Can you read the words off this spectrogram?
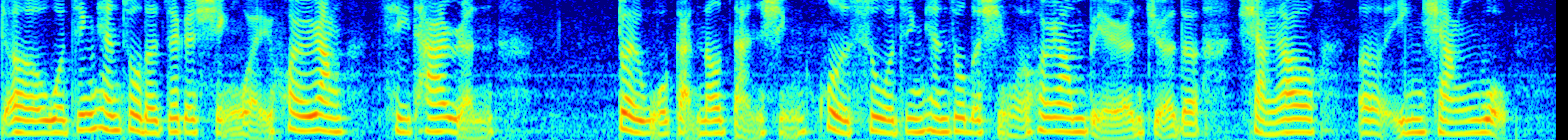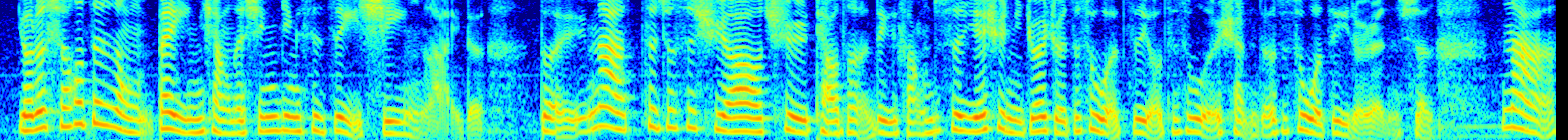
呃，我今天做的这个行为会让其他人对我感到担心，或者是我今天做的行为会让别人觉得想要呃影响我。有的时候，这种被影响的心境是自己吸引来的。对，那这就是需要去调整的地方。就是也许你就会觉得这是我的自由，这是我的选择，这是我自己的人生。那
